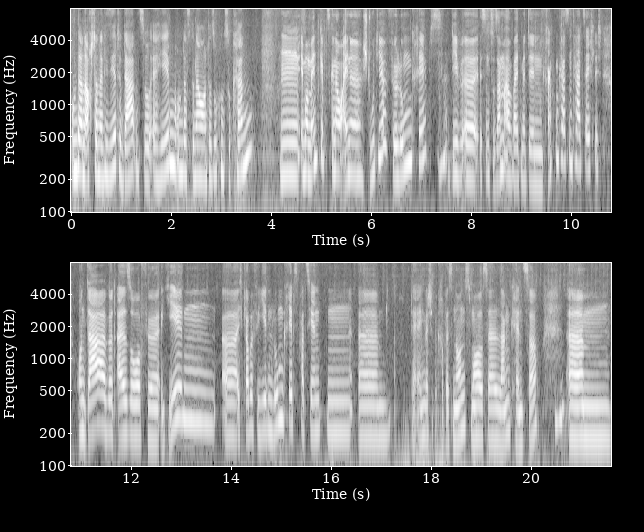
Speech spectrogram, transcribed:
um dann auch standardisierte Daten zu erheben, um das genauer untersuchen zu können? Hm, Im Moment gibt es genau eine Studie für Lungenkrebs. Mhm. Die äh, ist in Zusammenarbeit mit den Krankenkassen tatsächlich. Und da wird also für jeden, äh, ich glaube, für jeden Lungenkrebspatienten, äh, der englische Begriff ist Non-Small Cell Lung Cancer, mhm. ähm,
